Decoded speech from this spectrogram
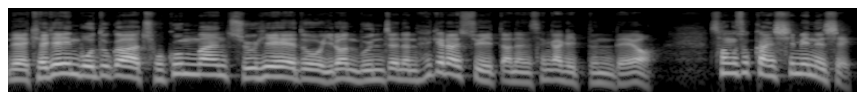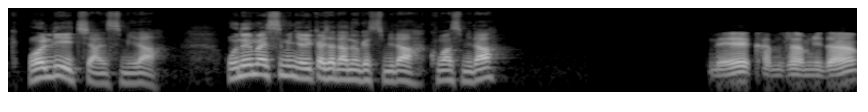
네, 개개인 모두가 조금만 주의해도 이런 문제는 해결할 수 있다는 생각이 드는데요. 성숙한 시민의식 멀리 있지 않습니다. 오늘 말씀은 여기까지 나누겠습니다. 고맙습니다. 네, 감사합니다.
